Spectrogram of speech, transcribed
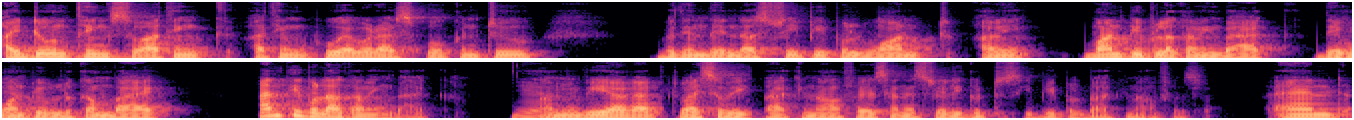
I don't think so. I think I think whoever I've spoken to within the industry, people want. I mean, one, people are coming back. They want people to come back, and people are coming back. yeah, I mean, we are at twice a week back in office, and it's really good to see people back in office. And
